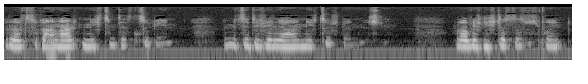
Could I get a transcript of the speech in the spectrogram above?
die Leute sogar anhalten, nicht zum Test zu gehen, damit sie die Filialen nicht zusperren müssen. Glaube ich nicht, dass das was bringt.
